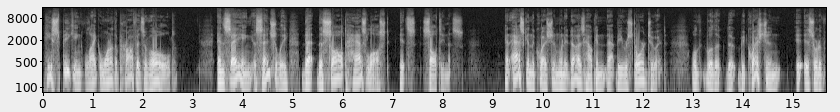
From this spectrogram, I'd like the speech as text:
he's speaking like one of the prophets of old and saying essentially that the salt has lost its saltiness and asking the question when it does, how can that be restored to it? Well, well, the, the big question is sort of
